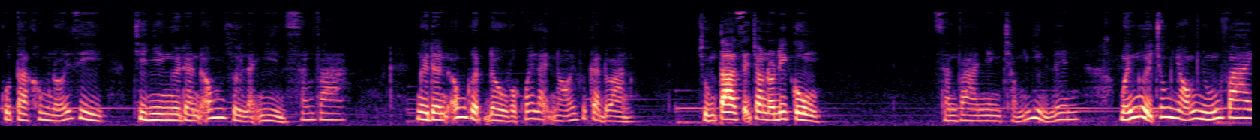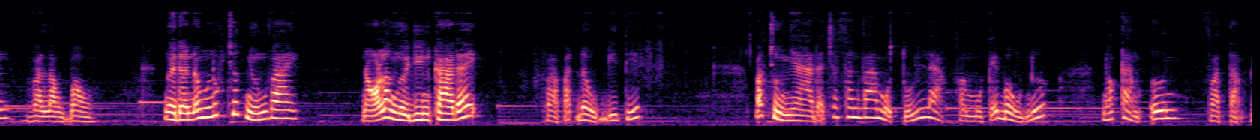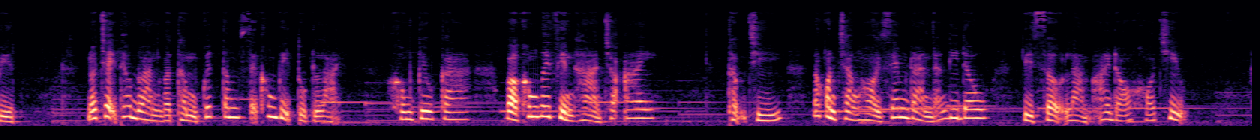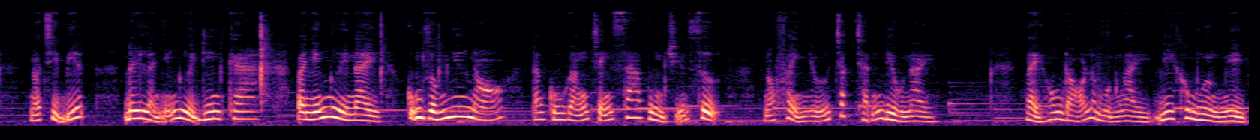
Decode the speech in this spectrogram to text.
Cô ta không nói gì, Chỉ nhìn người đàn ông rồi lại nhìn Sanva Người đàn ông gật đầu và quay lại nói với cả đoàn, Chúng ta sẽ cho nó đi cùng. Sanva nhanh chóng nhìn lên, Mấy người trong nhóm nhún vai và lầu bầu. Người đàn ông lúc trước nhún vai, Nó là người Dinka đấy, Và bắt đầu đi tiếp. Bác chủ nhà đã cho Sanva một túi lạc và một cái bầu nước. Nó cảm ơn và tạm biệt. Nó chạy theo đoàn và thầm quyết tâm sẽ không bị tụt lại, Không kêu ca và không gây phiền hà cho ai. Thậm chí, nó còn chẳng hỏi xem đoàn đang đi đâu Vì sợ làm ai đó khó chịu. Nó chỉ biết đây là những người Dinka Và những người này cũng giống như nó, Đang cố gắng tránh xa vùng chiến sự. Nó phải nhớ chắc chắn điều này. Ngày hôm đó là một ngày đi không ngừng nghỉ.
